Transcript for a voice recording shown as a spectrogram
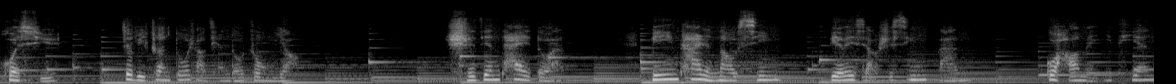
或许，这比赚多少钱都重要。时间太短，别因他人闹心，别为小事心烦，过好每一天。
